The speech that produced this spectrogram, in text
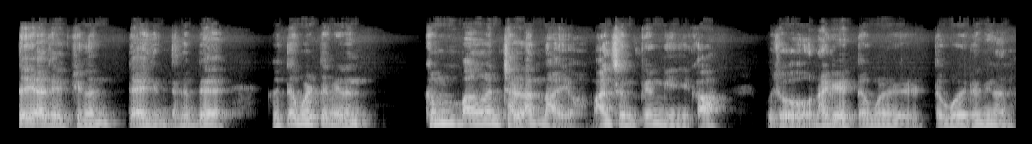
떠야 될 병은 떠야 됩니다. 근데 그 뜸을 뜨면은 금방은 잘 안 나요. 만성병이니까 꾸준하게 뜸을 뜨고 이러면은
